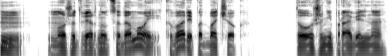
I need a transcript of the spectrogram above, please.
Хм, может вернуться домой, к Варе под бочок? Тоже неправильно.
